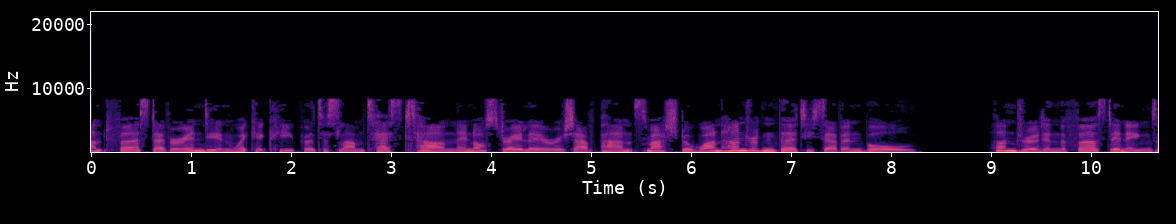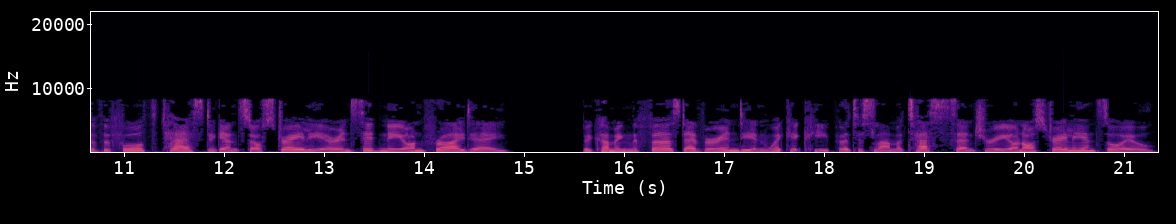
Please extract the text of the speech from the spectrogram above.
First ever Indian wicketkeeper to slam test ton in Australia Rishabh Pant smashed a 137 ball 100 in the first innings of the fourth test against Australia in Sydney on Friday, becoming the first ever Indian wicketkeeper to slam a test century on Australian soil.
